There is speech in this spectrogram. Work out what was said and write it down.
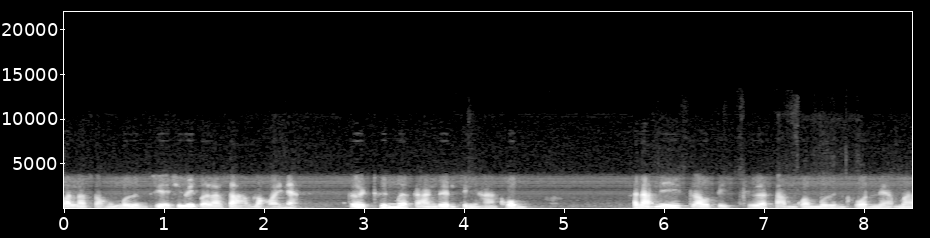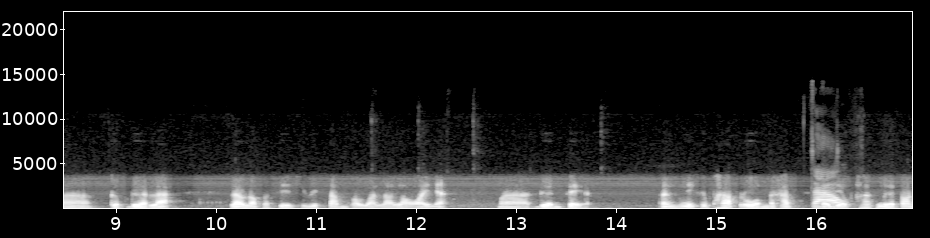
วันละสองหมื่นเสียชีวิตวันละสามร้อยเนี่ย เกิดขึ้นเมื่อกลางเดือนสิงหาคม ขณะนี้เราติดเชื้อต่ำกว่าหมื่นคนเนี่ยมาเกือบเดือนแล้วแล้วเราก็เสียชีวิตต่ำกว่าวันละร้อยเนี่ย มาเดือนเศษอันนี่คือภาพรวมนะครับเจ้าแต่เดี๋ยวภาคเหนือตอน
